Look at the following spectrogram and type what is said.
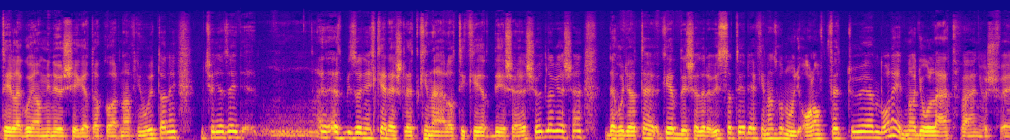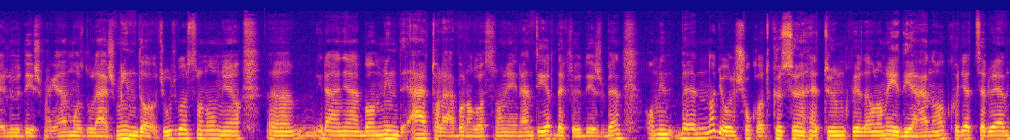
tényleg olyan minőséget akarnak nyújtani. Úgyhogy ez egy ez bizony egy kereslet-kínálati kérdés elsődlegesen, de hogy a te kérdésedre visszatérjek, én azt gondolom, hogy alapvetően van egy nagyon látványos fejlődés, meg elmozdulás mind a csúcsgasztronómia irányában, mind általában a gasztronómia iránti érdeklődésben, amiben nagyon sokat köszönhetünk például a médiának, hogy egyszerűen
